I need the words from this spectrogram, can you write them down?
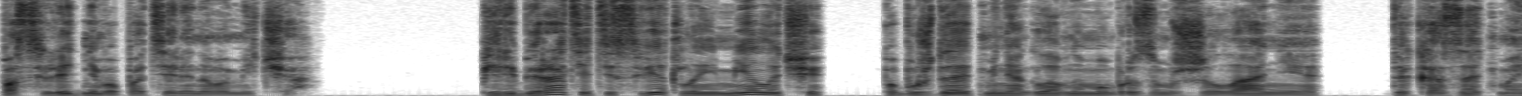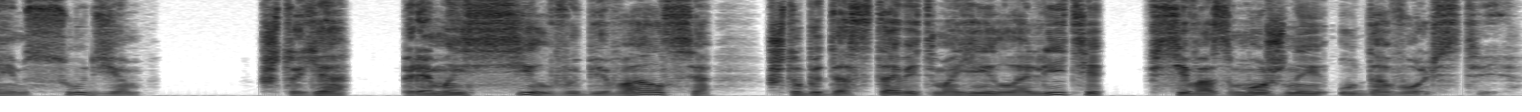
последнего потерянного меча. Перебирать эти светлые мелочи побуждает меня главным образом желание доказать моим судьям, что я прямо из сил выбивался, чтобы доставить моей Лолите всевозможные удовольствия.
